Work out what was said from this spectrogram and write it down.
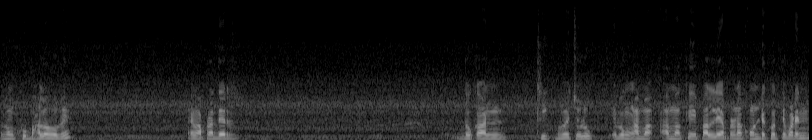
এবং খুব ভালো হবে। এবং আপনাদের দোকান ঠিকভাবে চলুক এবং আমা, আমাকে পারলে আপনারা কন্ট্যাক্ট করতে পারেন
